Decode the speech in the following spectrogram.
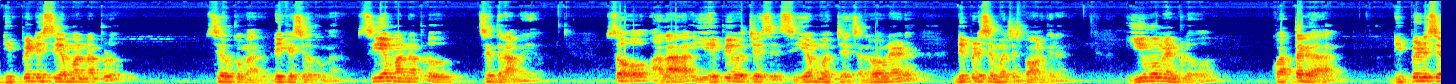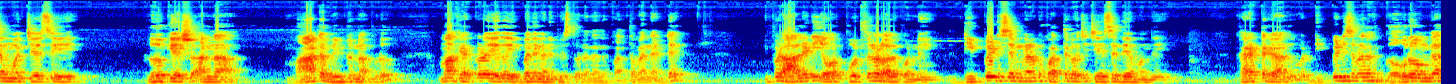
డిప్యూటీ సీఎం అన్నప్పుడు శివకుమార్ డికే శివకుమార్. సీఎం అన్నప్పుడు సిద్ధరామయ్య. సో అలా ఏపీ వచ్చేసి సీఎం వచ్చేసి చంద్రబాబు నాయుడు డిప్యూటీ సీఎం వచ్చేసి పవన్ కళ్యాణ్. ఈ మూమెంట్లో కొత్తగా డిప్యూటీ సీఎం వచ్చేసి లోకేష్ అన్న మాట వింటున్నప్పుడు మాకు ఎక్కడో ఏదో ఇబ్బంది కనిపిస్తుండదు కొంతమంది అంటే ఇప్పుడు ఆల్రెడీ ఎవరు పోర్ట్ఫోలియో వాళ్ళు కొన్ని డిప్యూటీ సీఎం కాబట్టి కొత్తగా వచ్చి చేసేది ఏముంది? కరెక్ట్ కాదు. డిప్యూటీ సీఎం అనేది గౌరవంగా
